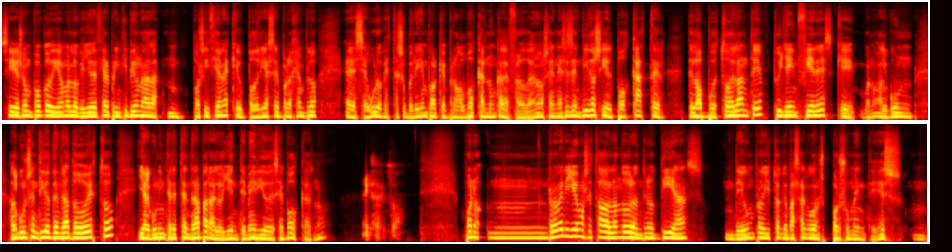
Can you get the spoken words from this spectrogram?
Sí, es un poco, digamos, lo que yo decía al principio, una de las mm, posiciones que podría ser, por ejemplo, eh, seguro que está súper bien porque Promo Podcast nunca defrauda, ¿no? O sea, en ese sentido, si el podcaster te lo ha puesto delante, tú ya infieres que, bueno, algún, algún sentido tendrá todo esto y algún interés tendrá para el oyente medio de ese podcast, ¿no? Exacto. Bueno, mm, Robert y yo hemos estado hablando durante unos días de un proyecto que pasa con- por su mente. Es, mm,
